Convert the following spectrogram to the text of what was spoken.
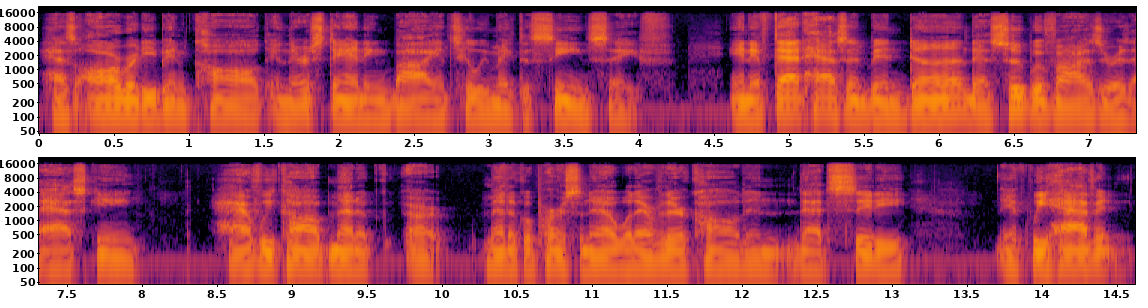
has already been called and they're standing by until we make the scene safe. And if that hasn't been done, that supervisor is asking, have we called medical or medical personnel, whatever they're called in that city? If we haven't,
